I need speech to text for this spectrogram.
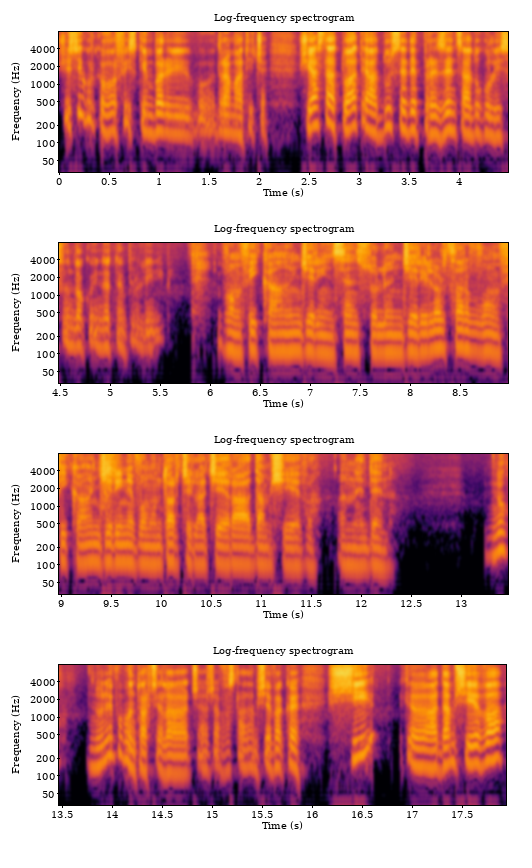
Și sigur că vor fi schimbări uh, dramatice. Și asta toate aduse de prezența Duhului Sfânt locuind în templul inimii. Vom fi ca îngeri în sensul îngerilor sau vom fi ca îngerii, ne vom întoarce la ce era Adam și Eva în Eden? Nu, nu ne vom întoarce la ceea ce a fost Adam și Eva, că și uh, Adam și Eva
